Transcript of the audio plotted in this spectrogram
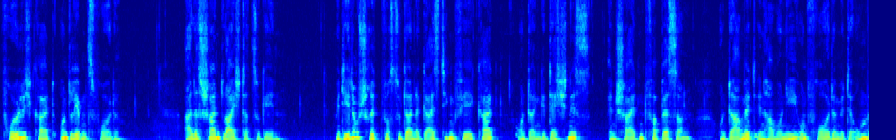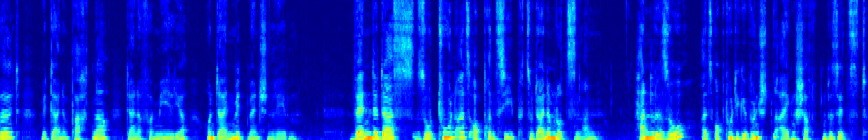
Fröhlichkeit und Lebensfreude. Alles scheint leichter zu gehen. Mit jedem Schritt wirst du deine geistigen Fähigkeiten und dein Gedächtnis entscheidend verbessern und damit in Harmonie und Freude mit der Umwelt, mit deinem Partner, deiner Familie und deinen Mitmenschen leben. Wende das so tun als ob Prinzip zu deinem Nutzen an. Handle so, als ob du die gewünschten Eigenschaften besitzt.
